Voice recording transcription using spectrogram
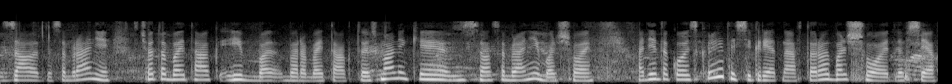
зала для собраний, Чота Байтак и Барабайтак. То есть маленький зал собраний и большой. Один такой скрытый, секретный, а второй большой для всех.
